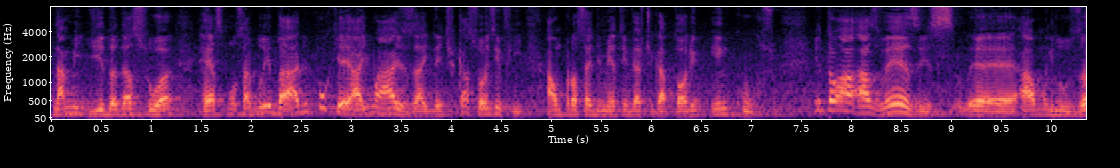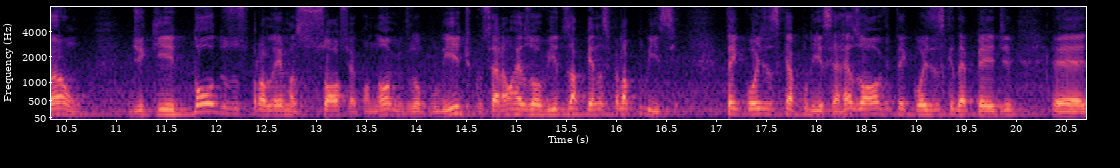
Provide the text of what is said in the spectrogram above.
na medida da sua responsabilidade, porque há imagens, há identificações, enfim, há um procedimento investigatório em curso. Então, às vezes, é, há uma ilusão de que todos os problemas socioeconômicos ou políticos serão resolvidos apenas pela polícia. Tem coisas que a polícia resolve, tem coisas que depende, é,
